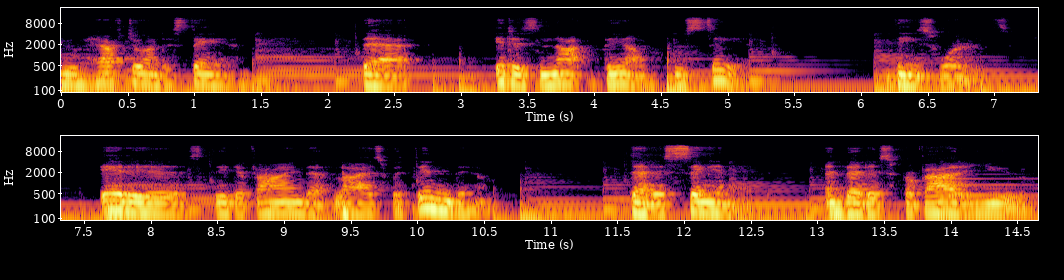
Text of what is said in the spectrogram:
you have to understand that it is not them who said these words. It is the divine that lies within them that is saying it and that is providing you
